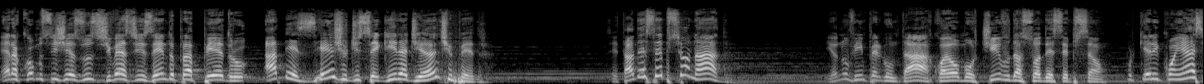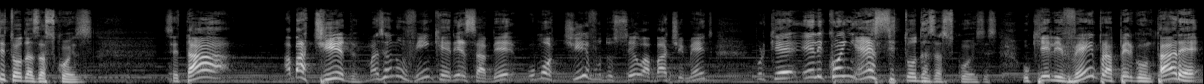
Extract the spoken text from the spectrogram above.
Era como se Jesus estivesse dizendo para Pedro: há desejo de seguir adiante, Pedro? Você está decepcionado. E eu não vim perguntar qual é o motivo da sua decepção, porque Ele conhece todas as coisas. Você está abatido, mas eu não vim querer saber o motivo do seu abatimento, porque Ele conhece todas as coisas. O que Ele vem para perguntar é:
